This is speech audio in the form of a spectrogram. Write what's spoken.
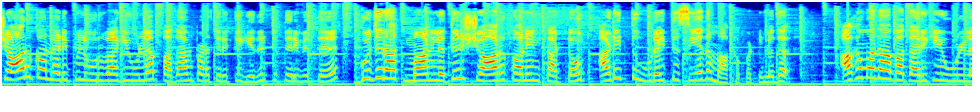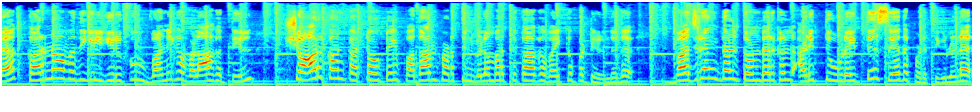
ஷாருக் கான் நடிப்பில் உருவாகியுள்ள பதான் படத்திற்கு எதிர்ப்பு தெரிவித்து குஜராத் மாநிலத்தில் ஷாருக் கானின் கட் அவுட் அடித்து உடைத்து சேதமாக்கப்பட்டுள்ளது. அகமதாபாத் அருகே உள்ள கர்ணாவதியில் இருக்கும் வணிக வளாகத்தில் ஷாருக் கான் கட் அவுட்டை பதான் படத்தின் விளம்பரத்துக்காக வைக்கப்பட்டிருந்தது. பஜ்ரங் தள் தொண்டர்கள் அடித்து உடைத்து சேதப்படுத்தியுள்ளனர்.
